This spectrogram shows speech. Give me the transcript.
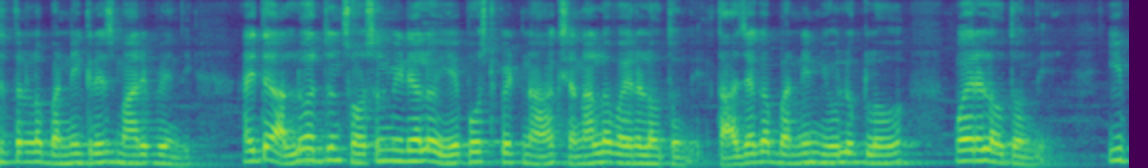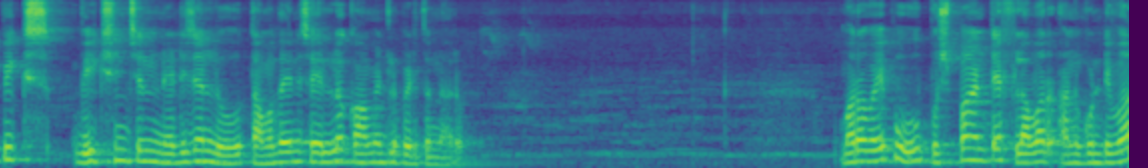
చిత్రంలో బన్నీ క్రేజ్ మారిపోయింది. అయితే అల్లు అర్జున్ సోషల్ మీడియాలో ఏ పోస్ట్ పెట్టినా క్షణాల్లో వైరల్ అవుతుంది. తాజాగా బన్నీ న్యూ లుక్లో వైరల్ అవుతోంది. ఈ పిక్స్ వీక్షించిన నెటిజన్లు తమదైన శైలిలో కామెంట్లు పెడుతున్నారు. మరోవైపు పుష్ప అంటే ఫ్లవర్ అనుకుంటివా?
